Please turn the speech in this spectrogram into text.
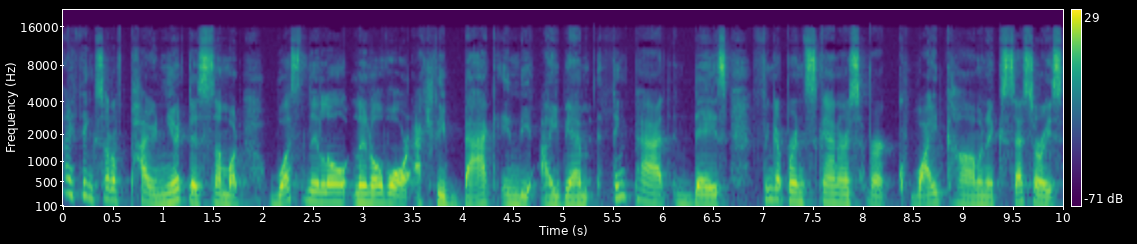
I think, sort of pioneered this somewhat was Lenovo, or actually back in the IBM ThinkPad days. Fingerprint scanners were quite common accessories.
